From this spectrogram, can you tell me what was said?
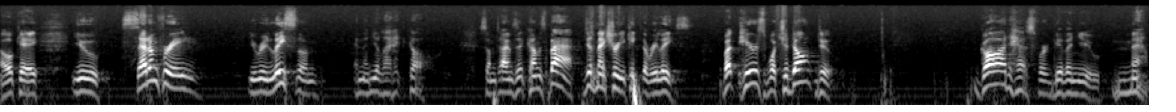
Okay, you set them free, you release them, and then you let it go. Sometimes it comes back. Just make sure you keep the release. But here's what you don't do God has forgiven you mammoth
